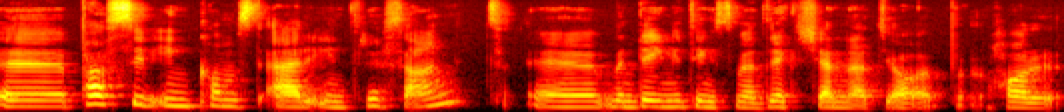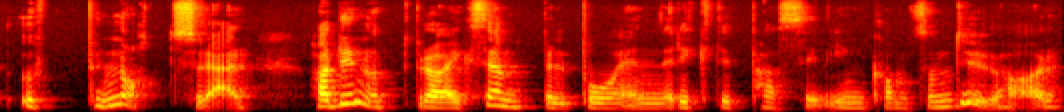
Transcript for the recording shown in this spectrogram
Eh, passiv inkomst är intressant eh, men det är ingenting som jag direkt känner att jag har uppnått sådär. Har du något bra exempel på en riktigt passiv inkomst som du har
